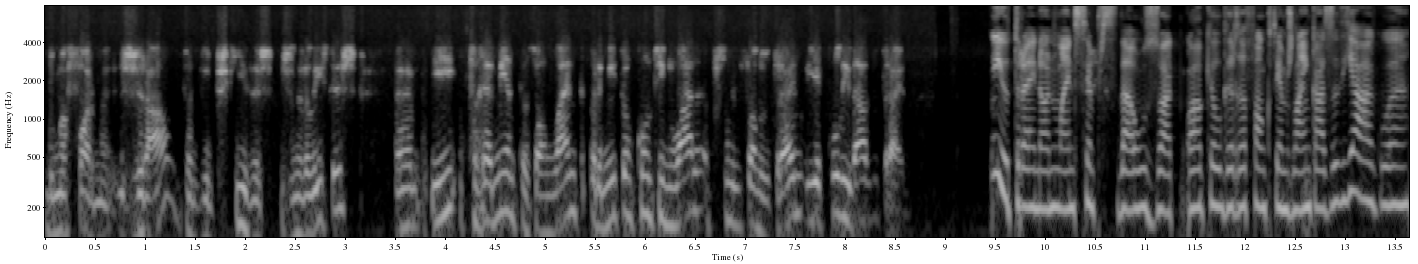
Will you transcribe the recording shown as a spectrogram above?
de uma forma geral, portanto, de pesquisas generalistas, e ferramentas online que permitam continuar a personalização do treino e a qualidade do treino. E o treino online sempre se dá uso àquele garrafão que temos lá em casa de água,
